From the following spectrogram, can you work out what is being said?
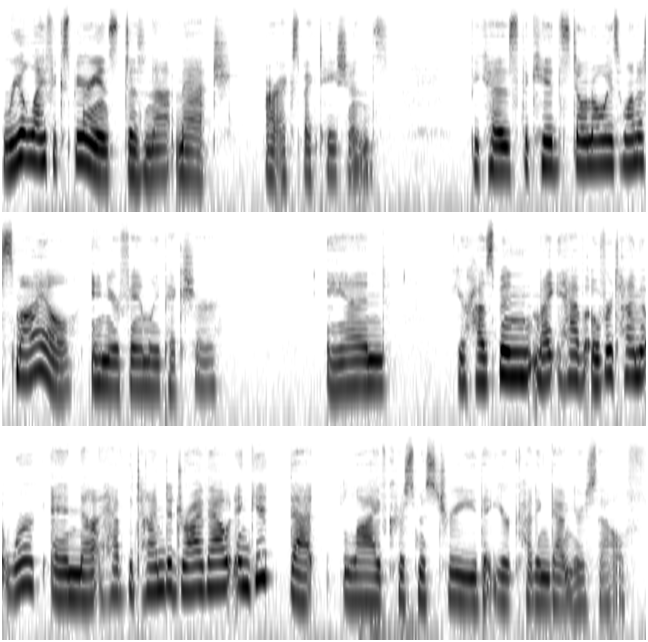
real life experience does not match our expectations. Because the kids don't always want to smile in your family picture. And your husband might have overtime at work and not have the time to drive out and get that live Christmas tree that you're cutting down yourself.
